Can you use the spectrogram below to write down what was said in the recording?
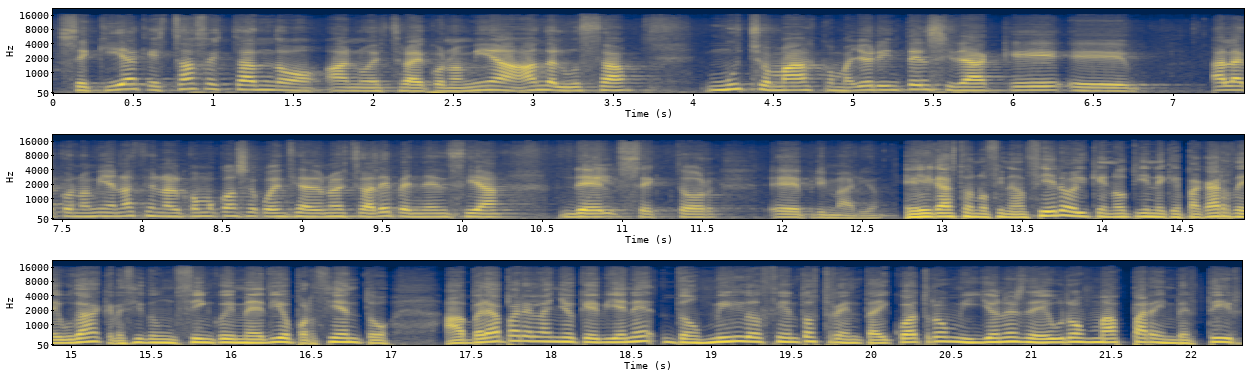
sequía que está afectando a nuestra economía andaluza mucho más, con mayor intensidad que eh, a la economía nacional como consecuencia de nuestra dependencia del sector eh, primario. El gasto no financiero, el que no tiene que pagar deuda, ha crecido un 5,5%. Habrá para el año que viene 2.234 millones de euros más para invertir,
